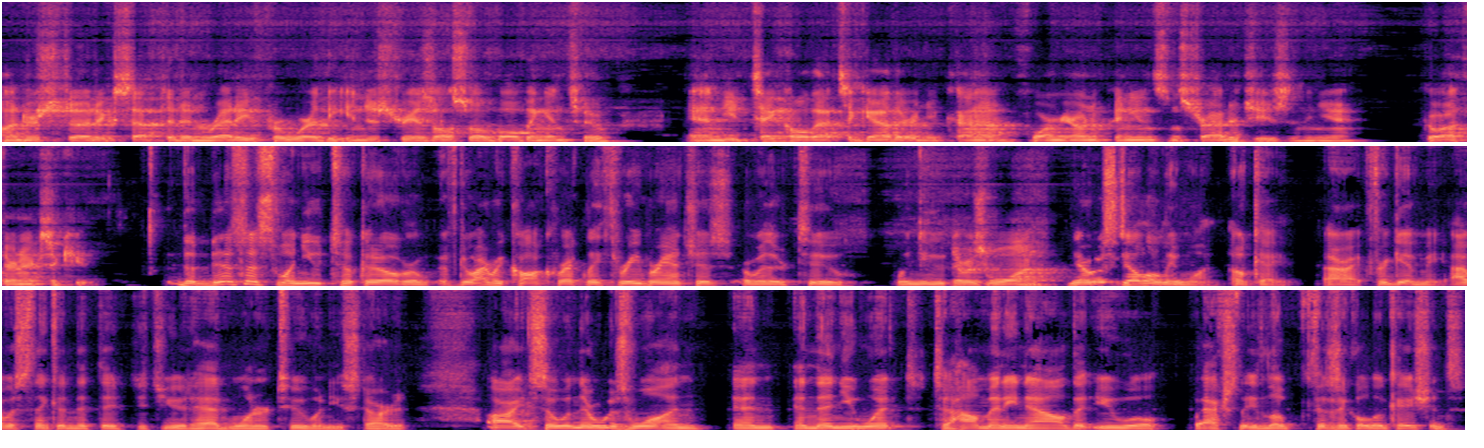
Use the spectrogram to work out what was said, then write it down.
understood, accepted, and ready for where the industry is also evolving into. And you take all that together and you kind of form your own opinions and strategies, and then you go out there and execute. The business when you took it over, if do I recall correctly, three branches or were there two? When you there was one. There was still only one. Okay. All right, forgive me. I was thinking that, they, that you had had one or two when you started. All right, so when there was one, and and then you went to how many now that you will actually look physical locations?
